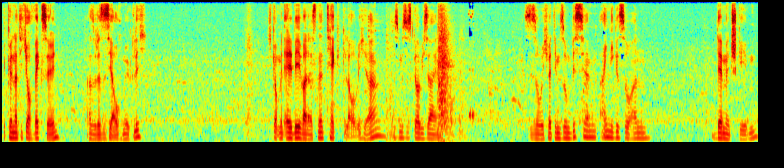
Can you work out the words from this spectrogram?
Wir können natürlich auch wechseln. Also das ist ja auch möglich. Ich glaube mit LB war das, ne? Tech, glaube ich, ja? Das müsste es, glaube ich, sein. So, ich werde ihm so ein bisschen einiges so an Damage geben.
